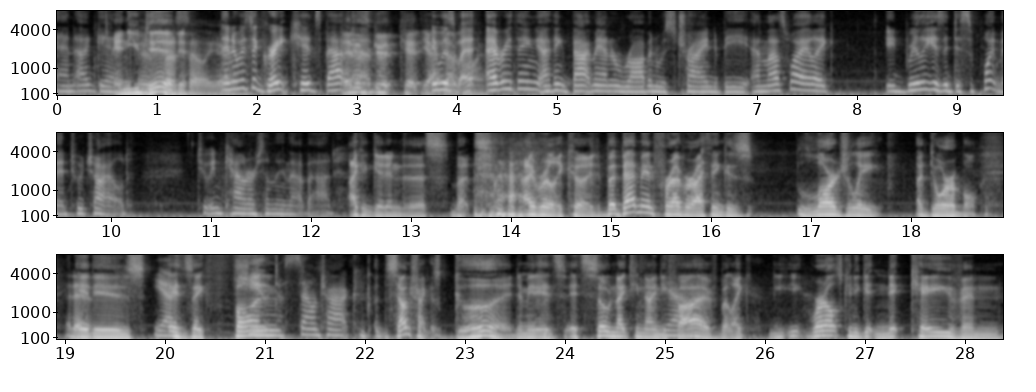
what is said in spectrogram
and again. And you It was so did. And it was a great kids Batman. It is good, kid. Yeah, it was definitely. everything I think Batman and Robin was trying to be, and that's why like it really is a disappointment to a child to encounter something that bad. I could get into this, but I really could. But Batman Forever, I think, is largely adorable. It It is. is. Yeah. It's a fun Cute soundtrack. the soundtrack is good. I mean, it's it's so 1995, but like, y- y- where else can you get Nick Cave and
